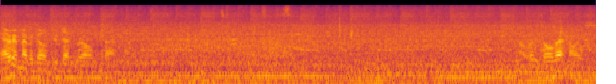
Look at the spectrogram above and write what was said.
Yeah, I remember going through Denver all the time. Oh, what is all that noise?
